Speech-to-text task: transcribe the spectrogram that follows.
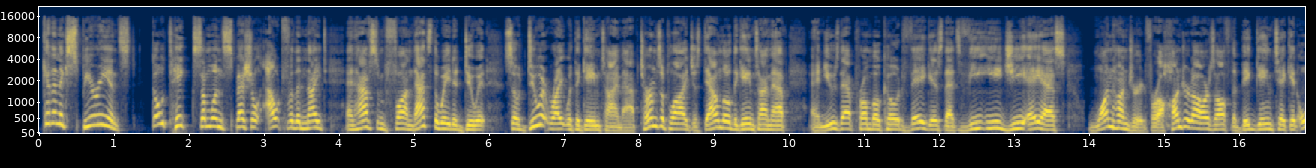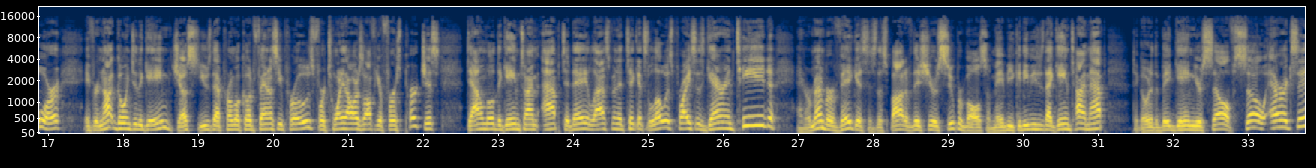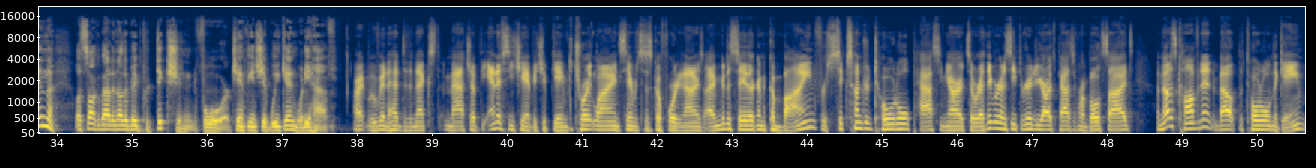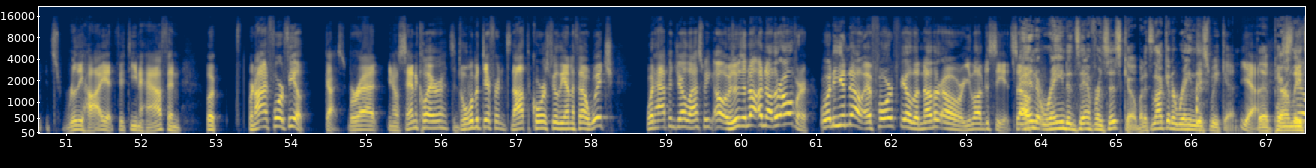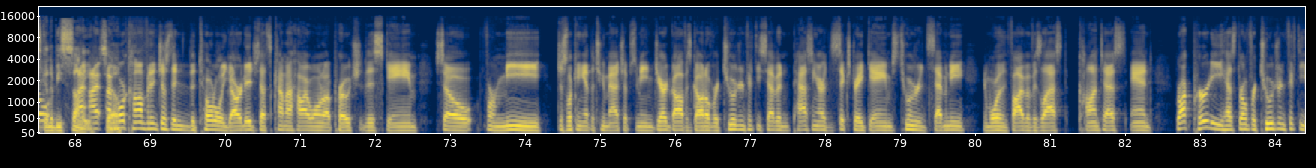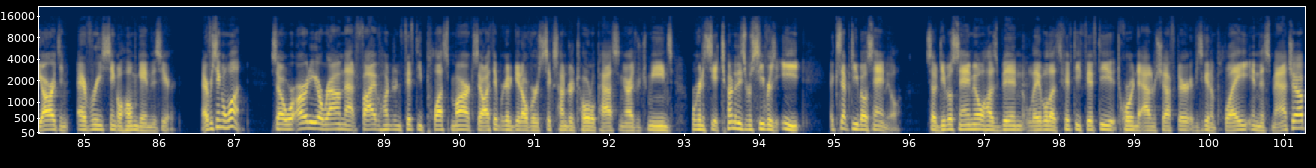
get an experience. Go take someone special out for the night and have some fun. That's the way to do it. So do it right with the Game Time app. Terms apply. Just download the Game Time app and use that promo code VEGAS. That's V E G A S 100 for $100 off the big game ticket. Or if you're not going to the game, just use that promo code Fantasy Pros for $20 off your first purchase. Download the Game Time app today. Last minute tickets, lowest prices guaranteed. And remember, Vegas is the spot of this year's Super Bowl, so maybe you could even use that Game Time app to go to the big game yourself. So, Erickson, let's talk about another big prediction for championship weekend. What do you have? All right, moving ahead to the next matchup, the NFC Championship game, Detroit Lions, San Francisco 49ers. I'm going to say they're going to combine for 600 total passing yards. So I think we're going to see 300 yards passing from both sides. I'm not as confident about the total in the game. It's really high at 15 and a half. And look, we're not at Ford Field, guys. We're at, you know, Santa Clara. It's a little bit different. It's not the Coors Field of the NFL, which what happened, Joe, last week? Oh, it was another over. What do you know? At Ford Field, another over. You love to see it. So and it rained in San Francisco, but it's not going to rain this weekend. Yeah. Apparently, it's going to be sunny. I, I, so. I'm more confident just in the total yardage. That's kind of how I want to approach this game. So for me, just looking at the two matchups, I mean, Jared Goff has gone over 257 passing yards in six straight games, 270 in more than five of his last contests. And Brock Purdy has thrown for 250 yards in every single home game this year, every single one. So we're already around that 550 plus mark. So I think we're going to get over 600 total passing yards, which means we're going to see a ton of these receivers eat, except Deebo Samuel. So Deebo Samuel has been labeled as 50 50, according to Adam Schefter, if he's going to play in this matchup.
